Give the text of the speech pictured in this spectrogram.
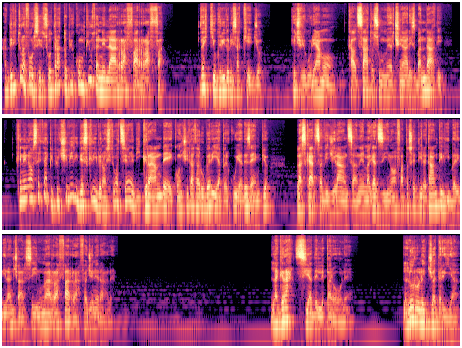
Addirittura forse il suo tratto più compiuto è nella arraffa arraffa, vecchio grido di saccheggio, che ci figuriamo calzato su mercenari sbandati, che nei nostri tempi più civili descrive una situazione di grande e concitata ruberia per cui, ad esempio, la scarsa vigilanza nel magazzino ha fatto sentire tanti liberi di lanciarsi in una raffa-raffa generale. La grazia delle parole, la loro leggiadria,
